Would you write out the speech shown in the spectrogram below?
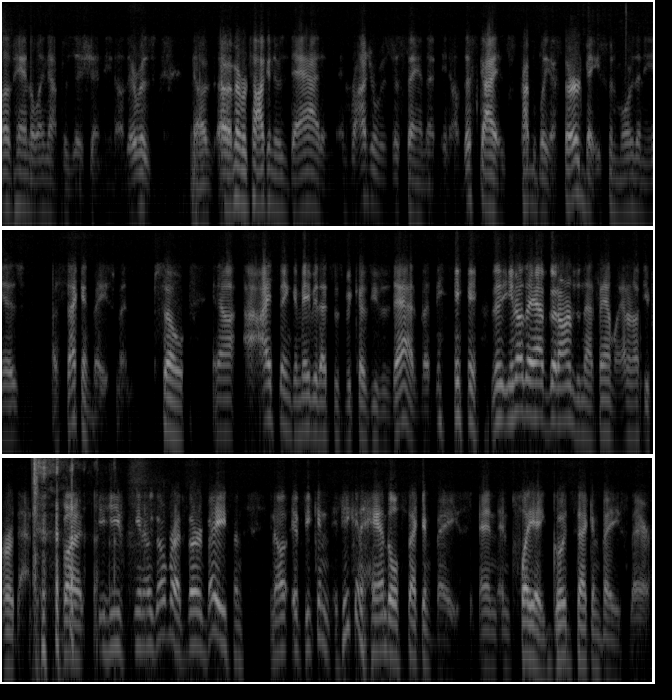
of handling that position. You know, there was, you know, I remember talking to his dad, and, and Roger was just saying that, you know, this guy is probably a third baseman more than he is a second baseman. So, you know, I think, and maybe that's just because he's his dad, but you know, they have good arms in that family. I don't know if you've heard that, but he's, you know, he's over at third base, and you know, if he can if he can handle second base and and play a good second base there,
